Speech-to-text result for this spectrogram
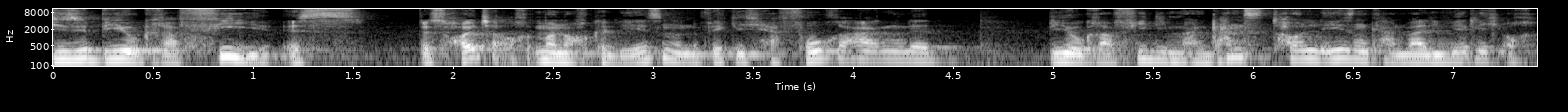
Diese Biografie ist bis heute auch immer noch gelesen und wirklich hervorragende Biografie, die man ganz toll lesen kann, weil die wirklich auch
